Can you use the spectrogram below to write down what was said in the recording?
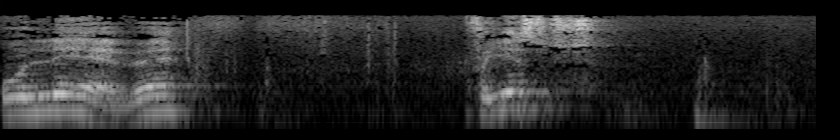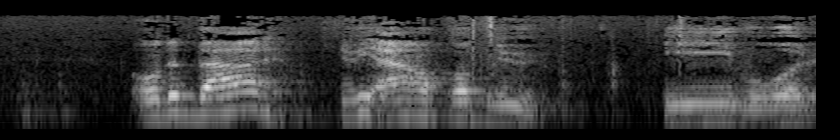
å leve for Jesus. Og det er der vi er akkurat nå, i vår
